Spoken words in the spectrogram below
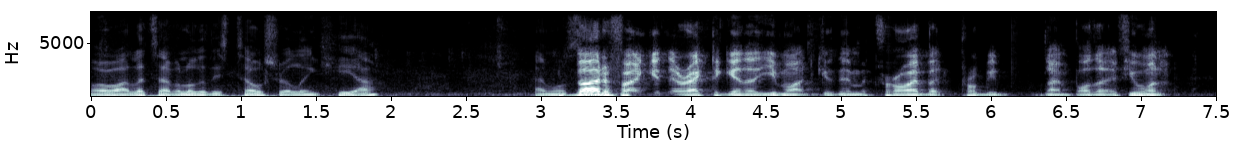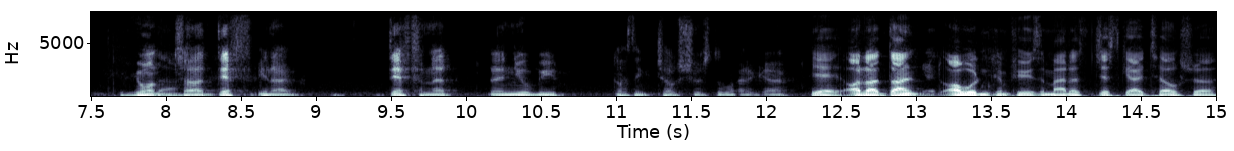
All right, let's have a look at this Telstra link here, and we'll see. Vodafone get their act together. You might give them a try, but probably don't bother. If you want, if you want No. uh, def, you know, definite, then you'll be. I think Telstra's the way to go. Yeah, I don't, don't I wouldn't confuse the matters. Just go Telstra,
